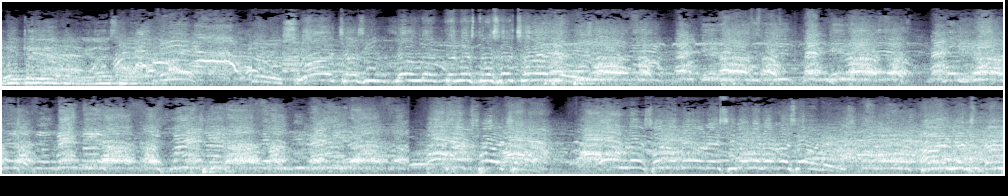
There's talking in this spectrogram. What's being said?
Muy querida comunidad de. Soacha sin de nuestros ocho años. Mentirosos, mentirosos, mentirosos, mentirosos, mentirosos, mentirosos. Pasen. Ahora son amores y no buenas razones. Ahí están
